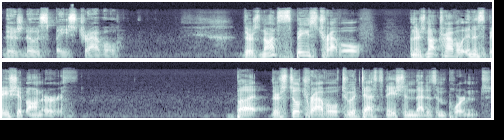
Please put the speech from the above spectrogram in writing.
there's no space travel. there's not space travel and there's not travel in a spaceship on Earth. But there's still travel to a destination that is important.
